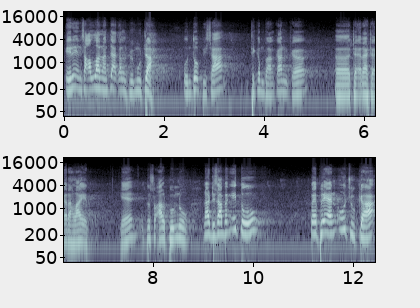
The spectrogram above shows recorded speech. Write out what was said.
ini insya Allah nanti akan lebih mudah untuk bisa dikembangkan ke daerah-daerah lain. Ya, itu soal BUMNU. Nah di samping itu, PBNU juga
